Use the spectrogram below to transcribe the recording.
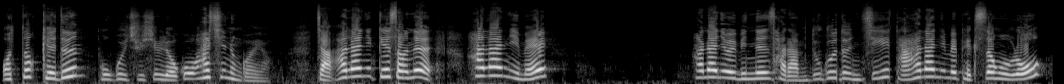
어떻게든 복을 주시려고 하시는 거예요. 자, 하나님께서는 하나님의 하나님을 믿는 사람 누구든지 다 하나님의 백성으로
